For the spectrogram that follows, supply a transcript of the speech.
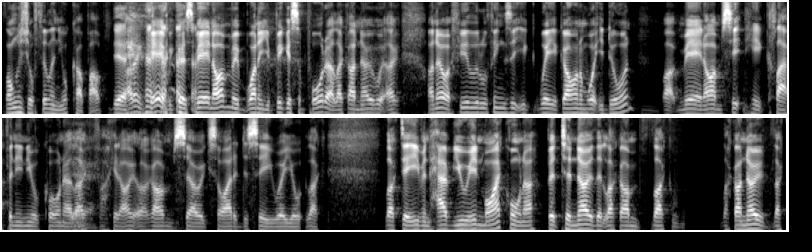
As long as you're filling your cup up, Yeah. I don't care because man, I'm one of your biggest supporter. Like I know, I, I know a few little things that you where you're going and what you're doing, mm. but man, I'm sitting here clapping in your corner. Yeah. Like fuck it, I, like I'm so excited to see where you're like, like to even have you in my corner, but to know that like I'm like, like I know like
